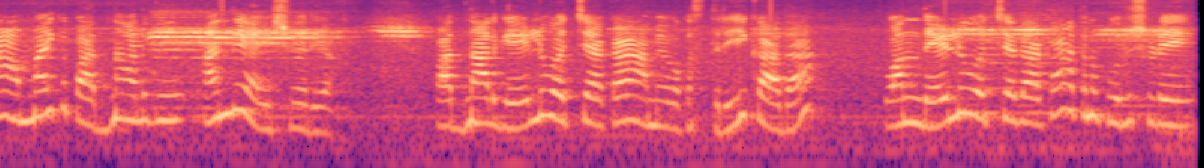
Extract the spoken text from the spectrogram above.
ఆ అమ్మాయికి పద్నాలుగు అంది ఐశ్వర్య. పద్నాలుగేళ్ళు వచ్చాక ఆమె ఒక స్త్రీ కాదా? వందేళ్ళు వచ్చేదాకా అతను పురుషుడే.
